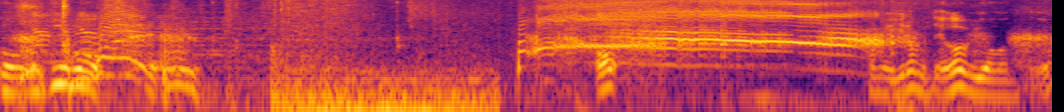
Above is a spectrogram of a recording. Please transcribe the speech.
어디 뭐 어? 잠깐 이러면 내가 위험한데요?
